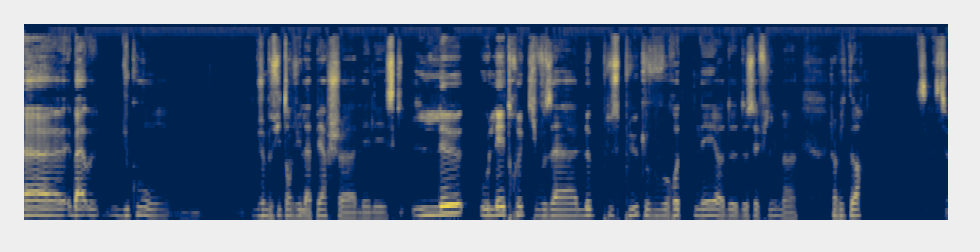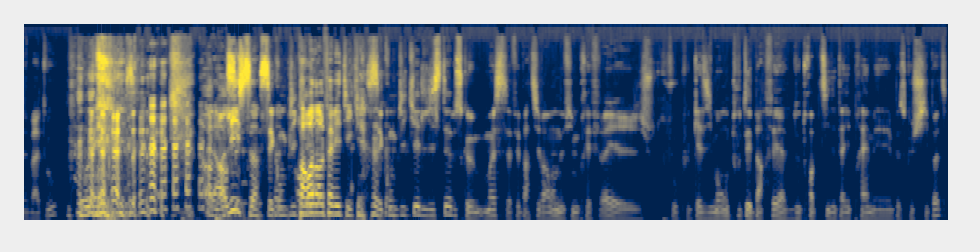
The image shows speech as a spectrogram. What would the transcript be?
Euh, bah, euh, du coup, on- je me suis tendu la perche. euh, Les, le ou les trucs qui vous a le plus plu, que vous retenez de, de ce film, Jean-Victor? Bah tout. Ouais. Ah Alors, c'est- C'est compliqué. Par ordre alphabétique. c'est compliqué de lister parce que moi ça fait partie vraiment de mes films préférés et je trouve que quasiment tout est parfait à deux trois petits détails près mais parce que je chipote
